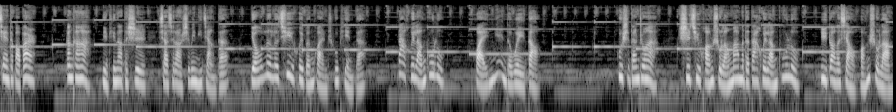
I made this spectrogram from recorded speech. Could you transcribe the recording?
亲爱的宝贝儿，刚刚啊，你听到的是小雪老师为你讲的，由乐乐趣绘本馆出品的《大灰狼咕噜怀念的味道》。故事当中啊，失去黄鼠狼妈妈的大灰狼咕噜遇到了小黄鼠狼，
